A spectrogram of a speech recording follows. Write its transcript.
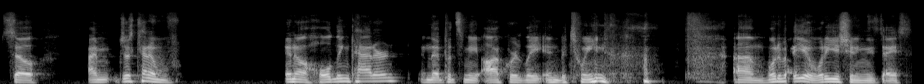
so I'm just kind of in a holding pattern, and that puts me awkwardly in between. um, what about you? What are you shooting these days?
